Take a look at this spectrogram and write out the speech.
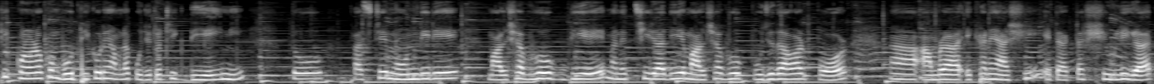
ঠিক কোনো রকম বুদ্ধি করে আমরা পুজোটা ঠিক দিয়েই নিই। তো ফার্স্টে মন্দিরে মালসা ভোগ দিয়ে মানে চিরা দিয়ে মালসা ভোগ পুজো দেওয়ার পর আমরা এখানে আসি। এটা একটা শিউলি গাছ।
